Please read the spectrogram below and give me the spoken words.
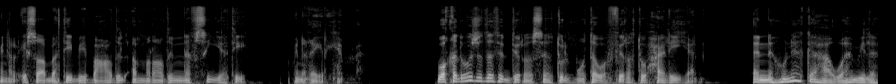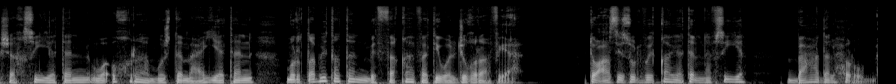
من الإصابة ببعض الأمراض النفسية من غيرهم. وقد وجدت الدراسات المتوفرة حاليا أن هناك عوامل شخصية وأخرى مجتمعية مرتبطة بالثقافة والجغرافيا تعزز الوقاية النفسية بعد الحروب.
